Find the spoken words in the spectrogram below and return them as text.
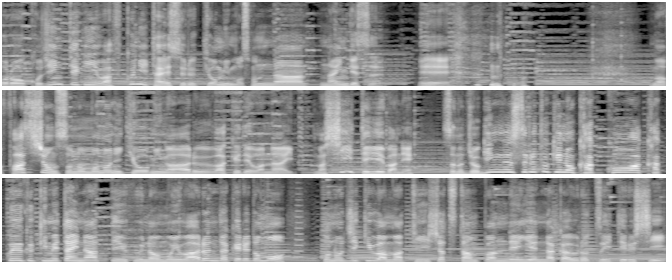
ころ個人的には服に対する興味もそんなないんです。えー まあファッションそのものに興味があるわけではない。まあ強いて言えばねそのジョギングする時の格好はかっこよく決めたいなっていう風な思いはあるんだけれどもこの時期はま T シャツ短パンで家の中うろついてるし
